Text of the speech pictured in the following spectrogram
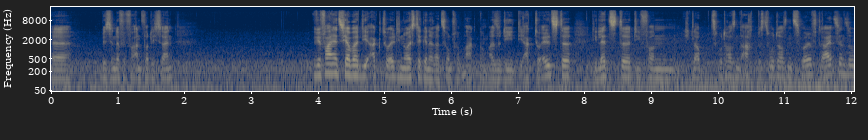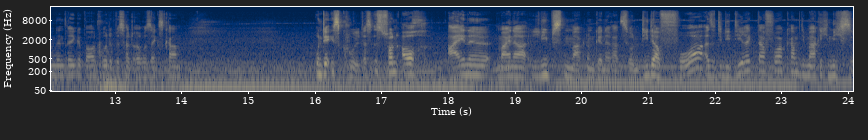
äh, bisschen dafür verantwortlich sein. Wir fahren jetzt hier aber die aktuell die neueste Generation von Magnum. Also die, die aktuellste, die letzte, die von, ich glaube, 2008 bis 2012, 13 so um den Dreh gebaut wurde, bis halt Euro 6 kam. Und der ist cool. Das ist schon auch eine meiner liebsten Magnum-Generationen. Die davor, also die, die direkt davor kam, die mag ich nicht so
